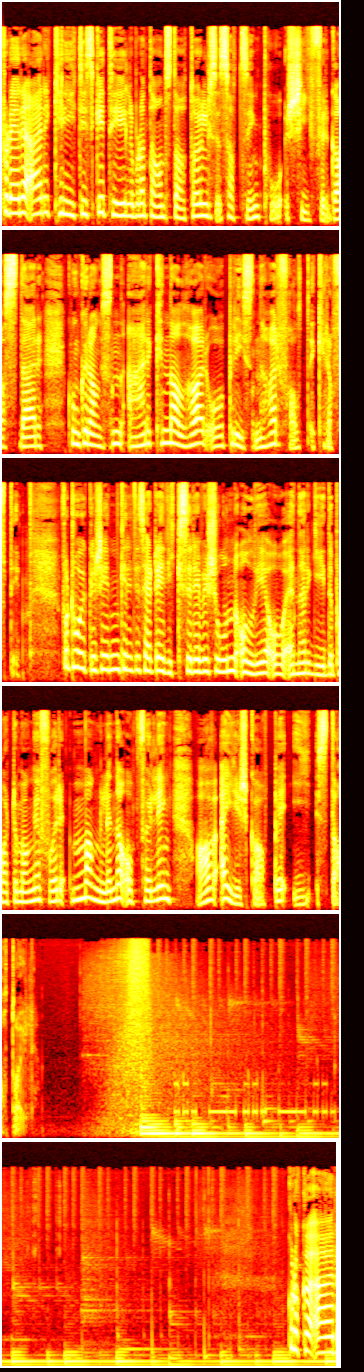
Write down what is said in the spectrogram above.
Flere er kritiske til bl.a. Statoils satsing på skifergass, der konkurransen er knallhard og prisene har falt kraftig. For to uker siden kritiserte Riksrevisjonen Olje- og energidepartementet for manglende oppfølging av eierskapet i Statoil. Klokka er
